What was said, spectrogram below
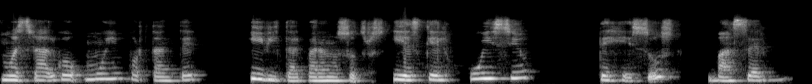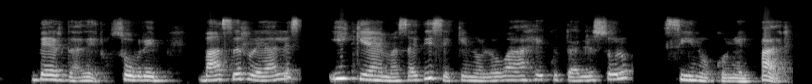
muestra algo muy importante y vital para nosotros, y es que el juicio de Jesús va a ser verdadero, sobre bases reales y que además ahí dice que no lo va a ejecutar él solo, sino con el Padre.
